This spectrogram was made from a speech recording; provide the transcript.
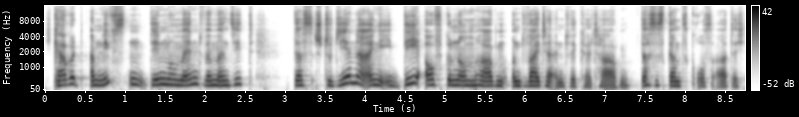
Ich glaube, am liebsten den Moment, wenn man sieht, dass Studierende eine Idee aufgenommen haben und weiterentwickelt haben. Das ist ganz großartig.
